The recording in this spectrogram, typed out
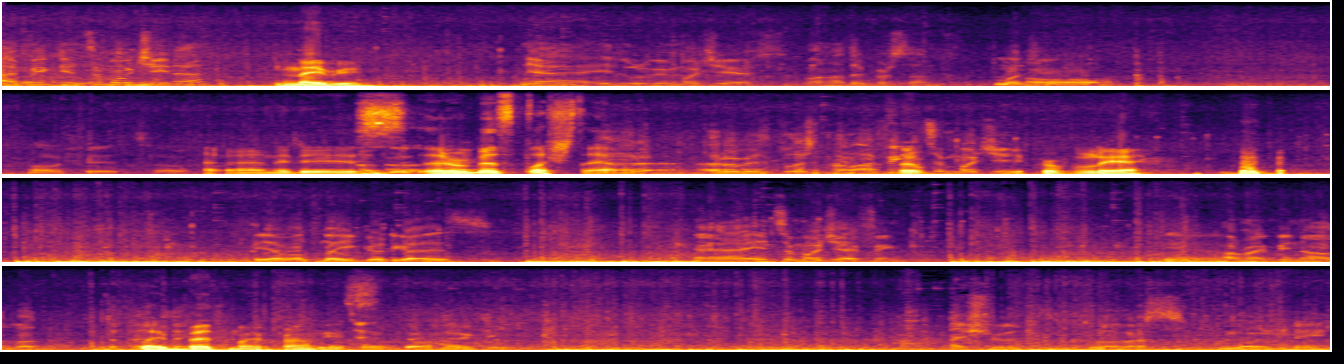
I think it's emoji, nah? Maybe. Yeah, it will be emoji, yes, 100%. Mochi. Oh, Oh shit. So. And it is uh, Ruben splash time. Uh, Ruby's blush now, I think So, it's emoji. Probably yeah. yeah, we'll play good, guys. Uh, it's emoji, I think. Yeah. Or maybe not, but Play definitely. bad, my friends. I shoot. Lovers. Lovely.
